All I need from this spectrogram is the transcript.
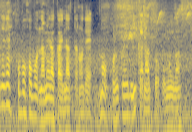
れでね、ほぼほぼ滑らかになったので、もうこれくらいでいいかなと思います。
